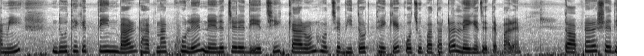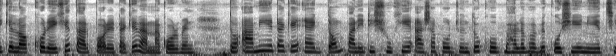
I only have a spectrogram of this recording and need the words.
আমি দু থেকে তিনবার ঢাকনা খুলে নেড়ে চেড়ে দিয়েছি, কারণ হচ্ছে ভিতর থেকে কচু পাতাটা লেগে যেতে পারে। তো আপনারা সেদিকে লক্ষ্য রেখে তারপর এটাকে রান্না করবেন। তো আমি এটাকে একদম পানিটি শুকিয়ে আসা পর্যন্ত খুব ভালোভাবে কষিয়ে নিয়েছি,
